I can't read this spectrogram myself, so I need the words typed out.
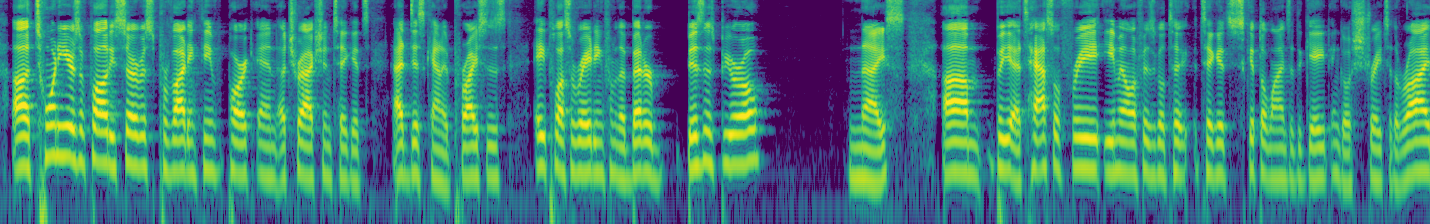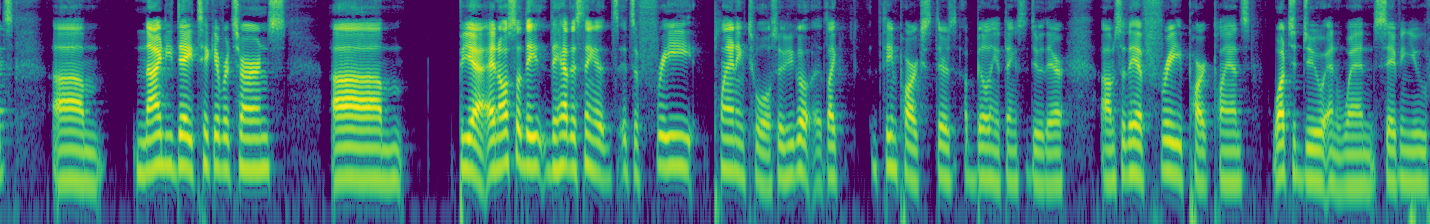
uh, 20 years of quality service, providing theme park and attraction tickets at discounted prices. A plus rating from the Better Business Bureau. Nice. Um, but yeah, it's hassle free. Email or physical ti- tickets. Skip the lines at the gate and go straight to the rides. Um, 90 day ticket returns. Um, but yeah, and also they, they have this thing. It's, it's a free planning tool. So if you go like theme parks, there's a billion things to do there. Um, so they have free park plans, what to do and when, saving you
